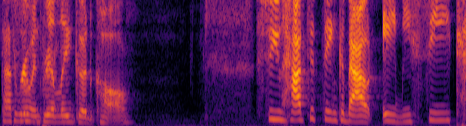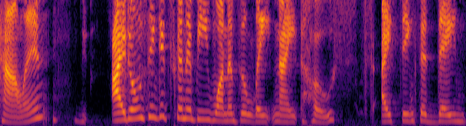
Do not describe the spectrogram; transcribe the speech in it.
That's a through. really good call. So you have to think about ABC talent. I don't think it's going to be one of the late night hosts. I think that they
